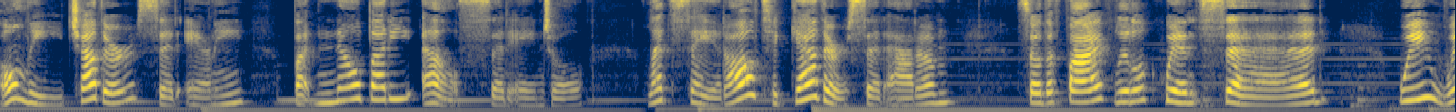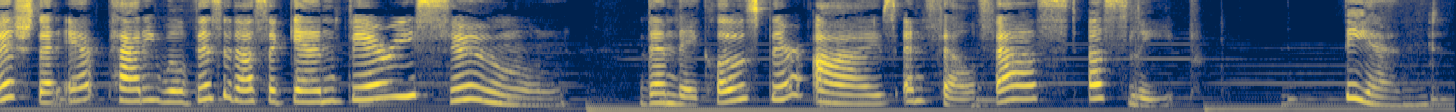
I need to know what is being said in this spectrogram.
Only each other, said Annie. But nobody else, said Angel. Let's say it all together, said Adam. So the five little quints said, We wish that Aunt Patty will visit us again very soon. Then they closed their eyes and fell fast asleep. The end.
